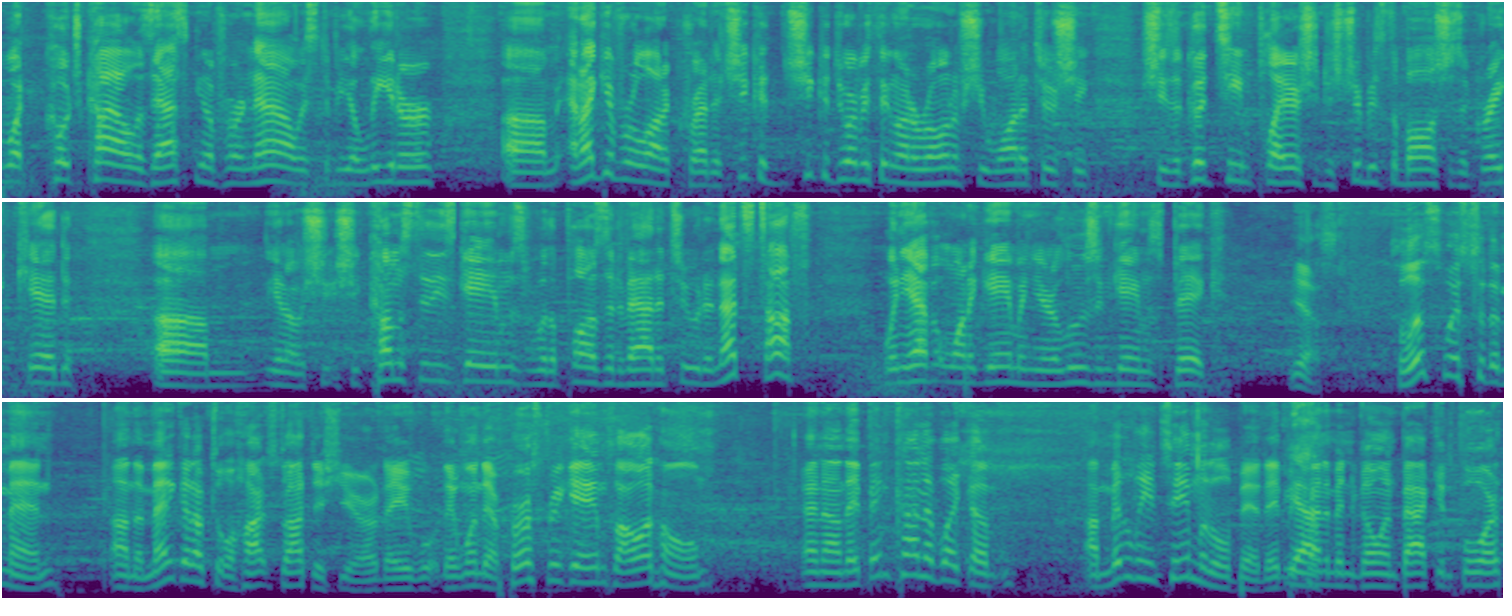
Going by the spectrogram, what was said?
what Coach Kyle is asking of her now is to be a leader, um, and I give her a lot of credit. She could she could do everything on her own if she wanted to. She she's a good team player. She distributes the ball. She's a great kid. Um, you know, she, she comes to these games with a positive attitude, and that's tough when you haven't won a game and you're losing games big. Yes. So let's switch to the men. Um, the men got up to a hot start this year. They they won their first three games all at home, and uh, they've been kind of like a, a middling team a little bit. They've Yeah. kind of been going back and forth.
